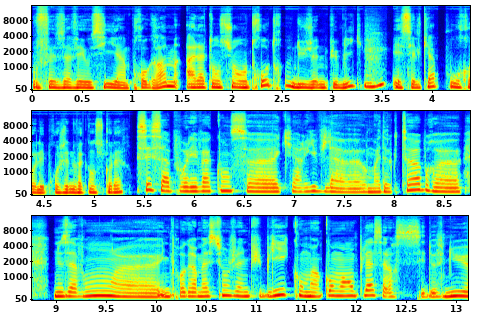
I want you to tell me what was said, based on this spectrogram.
Vous avez aussi un programme à l'attention entre autres du jeune public, mhm. et c'est le cas pour les prochaines vacances scolaires. C'est ça pour les vacances euh, qui arrivent là euh, au mois d'octobre. nous avons une programmation jeune public qu'on met, en place. Alors c'est devenu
